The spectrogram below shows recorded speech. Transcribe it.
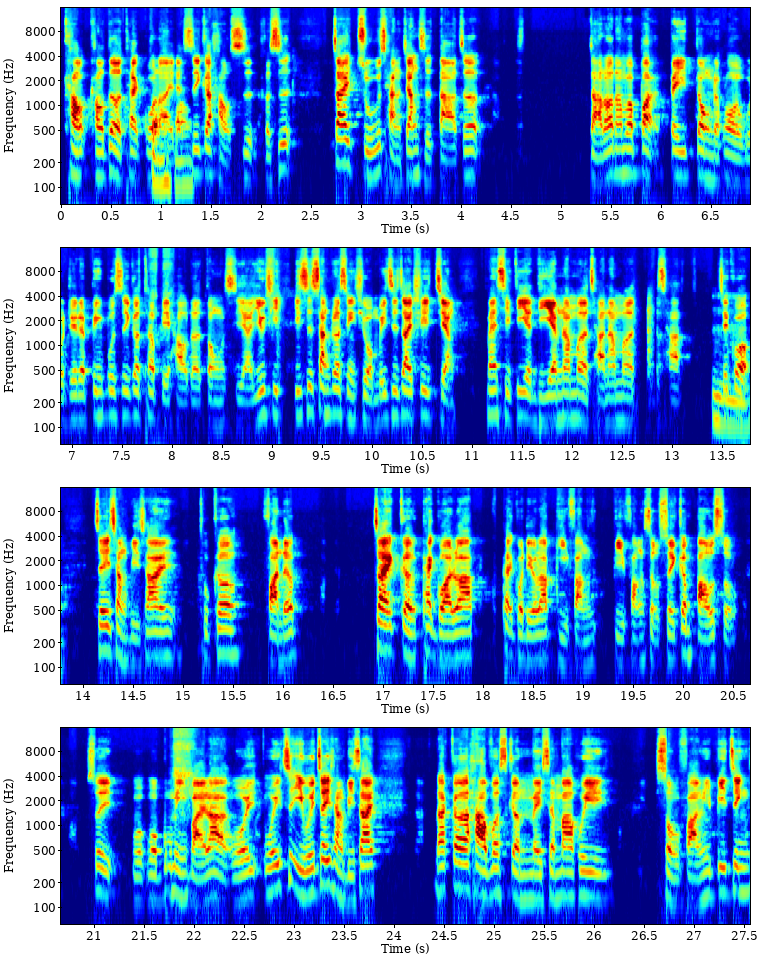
靠靠的 attack 过来的，是一个好事。可是，在主场这样子打着，打到那么被被动的话，我觉得并不是一个特别好的东西啊。尤其是上个星期我们一直在去讲。Man City 的 DM 那么差，那么差，结果这一场比赛，图克反而在跟佩瓜拉、佩瓜迪拉比防比防守，所以更保守。所以我我不明白啦，我我一直以为这一场比赛，那个 Harvest 跟 Mason m 会首防，因为毕竟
